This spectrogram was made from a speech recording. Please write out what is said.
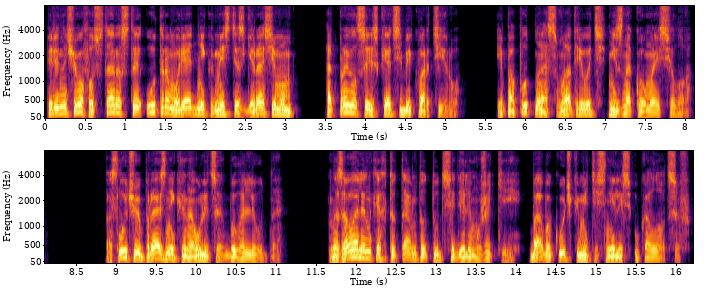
Переночевав у старосты, утром урядник вместе с Герасимом отправился искать себе квартиру и попутно осматривать незнакомое село. По случаю праздника на улицах было людно. На заваленках то там, то тут сидели мужики, бабы кучками теснились у колодцев.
